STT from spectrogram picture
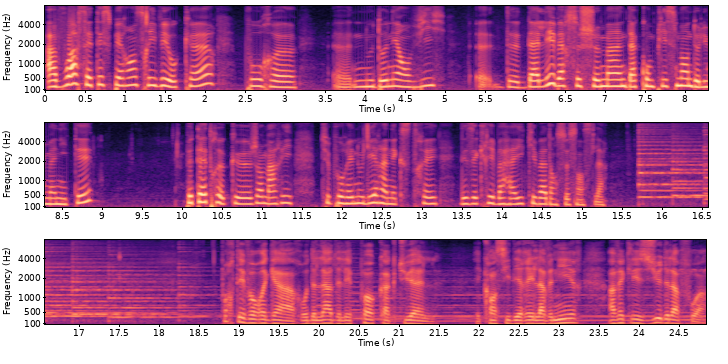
avoir cette espérance rivée au cœur pour nous donner envie d'aller vers ce chemin d'accomplissement de l'humanité Peut-être que Jean-Marie, tu pourrais nous lire un extrait des écrits Baha'i qui va dans ce sens-là. Portez vos regards au-delà de l'époque actuelle et considérez l'avenir avec les yeux de la foi.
